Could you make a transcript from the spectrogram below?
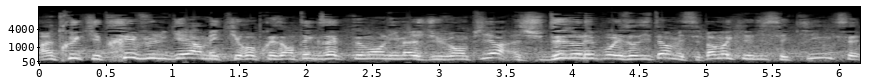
un truc qui est très vulgaire mais qui représente exactement l'image du vampire. Je suis désolé pour les auditeurs mais c'est pas moi qui l'ai dit, c'est King. C'est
